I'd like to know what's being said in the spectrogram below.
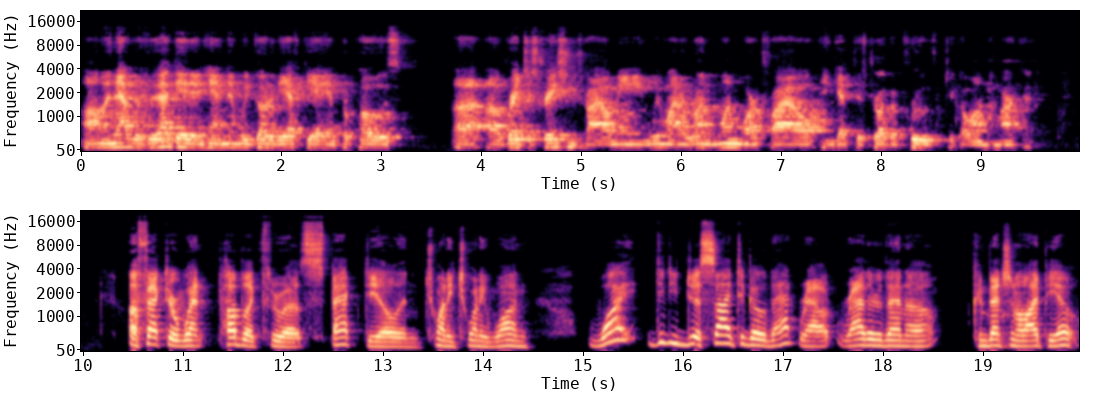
Um, and that with that data in hand, then we'd go to the FDA and propose uh, a registration trial, meaning we want to run one more trial and get this drug approved to go on the market. Effector went public through a SPAC deal in 2021. Why did you decide to go that route rather than a conventional IPO?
